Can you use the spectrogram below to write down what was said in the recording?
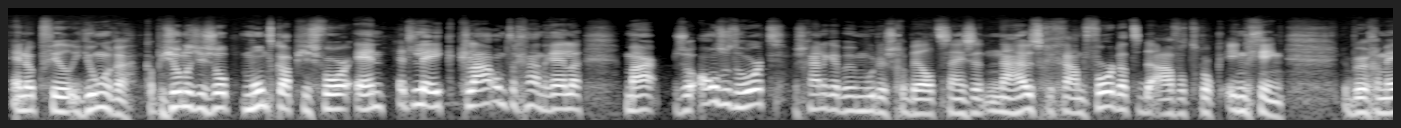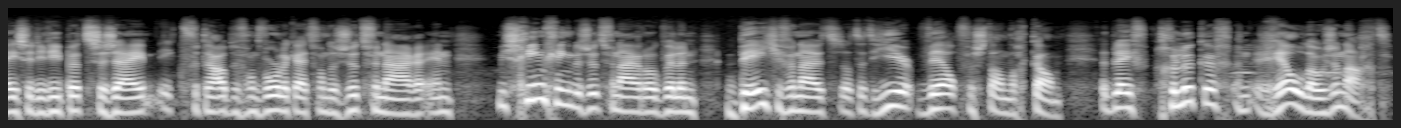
En ook veel jongeren. Capuchonnetjes op, mondkapjes voor. En het leek klaar om te gaan rellen. Maar zoals het hoort, waarschijnlijk hebben hun moeders gebeld, zijn ze naar huis gegaan voordat de avondklok inging. De burgemeester die riep het. Ze zei, ik vertrouw op de verantwoordelijkheid van de Zutphenaren. En misschien gingen de Zutphenaren er ook wel een beetje vanuit dat het hier wel verstandig kan. Het bleef gelukkig een relloze nacht.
